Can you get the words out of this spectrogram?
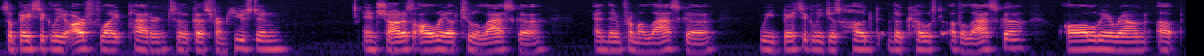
So basically, our flight pattern took us from Houston and shot us all the way up to Alaska, and then from Alaska, we basically just hugged the coast of Alaska all the way around up,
